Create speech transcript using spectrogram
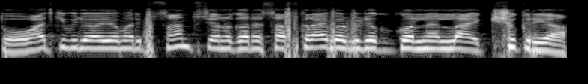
तो आज की वीडियो आई हमारी पसंद चैनल करें सब्सक्राइब और वीडियो को कर लें लाइक शुक्रिया।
